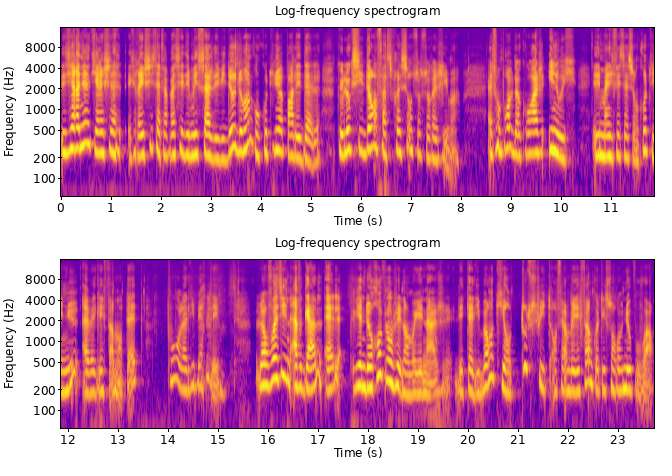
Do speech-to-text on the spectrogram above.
Les Iraniennes qui réussissent à faire passer des messages, des vidéos, demandent qu'on continue à parler d'elles, que l'Occident fasse pression sur ce régime. Elles font preuve d'un courage inouï et les manifestations continuent avec les femmes en tête pour la liberté. Leurs voisines afghanes, elles, viennent de replonger dans le Moyen Âge, des talibans qui ont tout de suite enfermé les femmes quand ils sont revenus au pouvoir.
